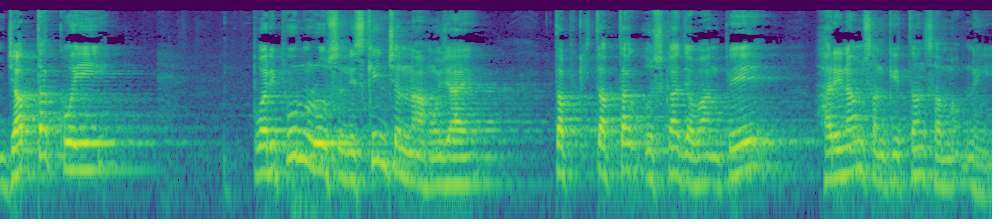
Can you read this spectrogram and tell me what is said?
जब तक कोई परिपूर्ण रूप से निष्किंचन ना हो जाए, तब तब तक उसका जवान पे हरिनाम संकीर्तन संभव नहीं।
